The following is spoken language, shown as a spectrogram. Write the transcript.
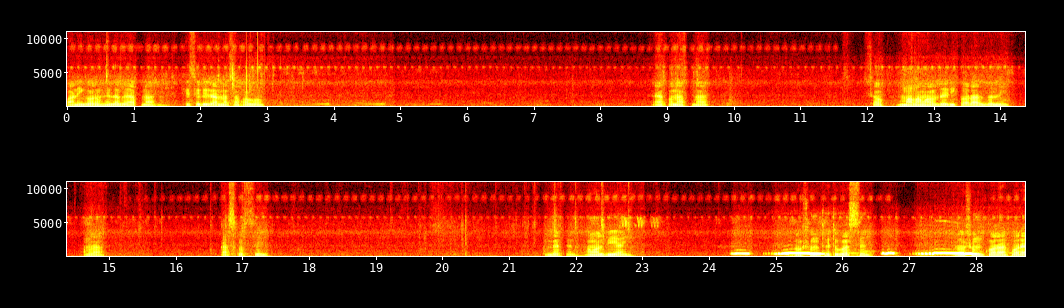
পানি গরম হয়ে যাবে আপনার খিচুড়ি রান্না চাপাবো। এখন আপনার সব মালামাল রেডি করার জন্যে আমরা কাজ করছি। দেখেন আমার বিয়াই রসুন থেতু করছে। রসুন করার পরে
